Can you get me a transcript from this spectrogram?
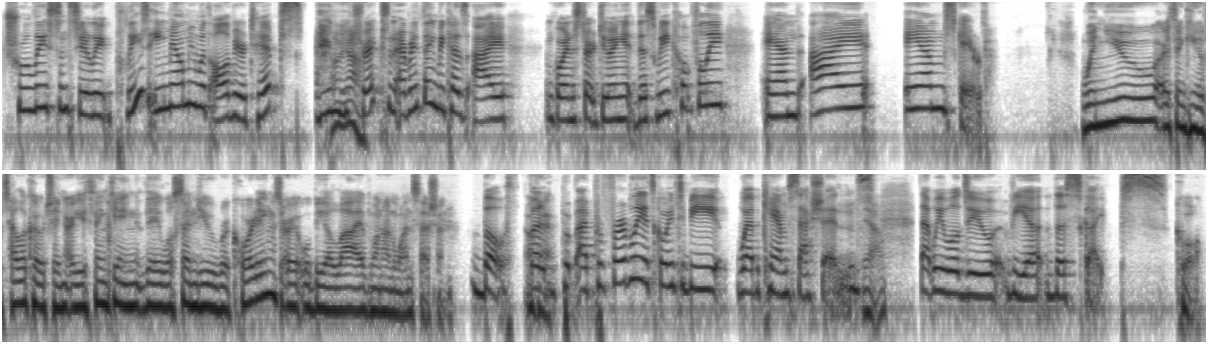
truly sincerely please email me with all of your tips and Oh, yeah. tricks and everything because i am going to start doing it this week hopefully. And i am scared When you are thinking of telecoaching, are you thinking they will send you recordings or it will be a live one on one session? Both, Okay. but preferably it's going to be webcam sessions Yeah. that we will do via the Skypes. Cool.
